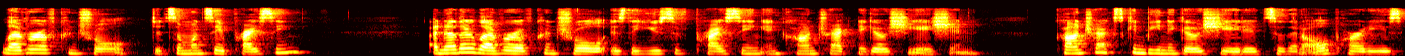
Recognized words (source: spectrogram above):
Lever of control. Did someone say pricing? Another lever of control is the use of pricing and contract negotiation. Contracts can be negotiated so that all parties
